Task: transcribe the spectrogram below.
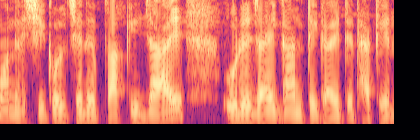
মনের শিকল ছেড়ে পাখি যায়, উড়ে যায় গানটি গাইতে থাকেন।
